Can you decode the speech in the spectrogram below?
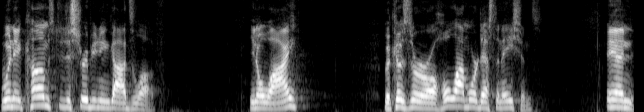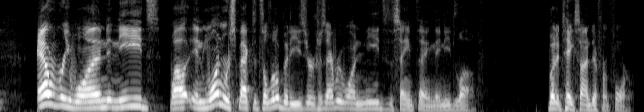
when it comes to distributing God's love. You know why? because there are a whole lot more destinations. And everyone needs, well, in one respect, it's a little bit easier because everyone needs the same thing. They need love. But it takes on different forms.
